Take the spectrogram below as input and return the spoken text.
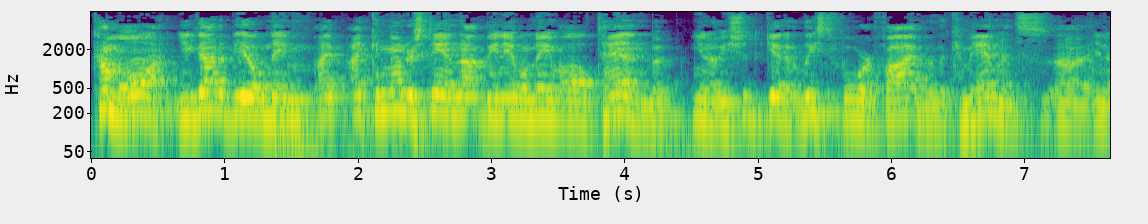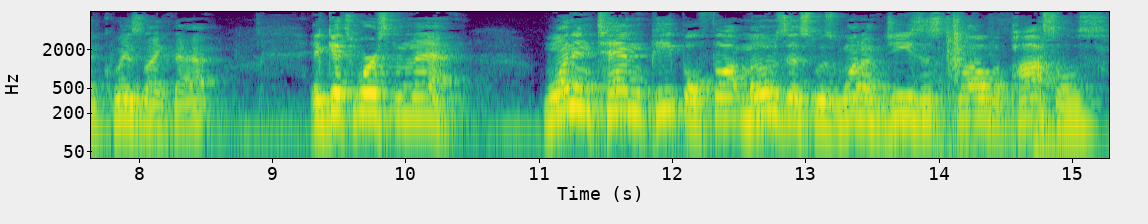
Come on, you got to be able to name. I, I can understand not being able to name all 10, but you know, you should get at least four or five of the commandments uh, in a quiz like that. It gets worse than that. One in 10 people thought Moses was one of Jesus' 12 apostles.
